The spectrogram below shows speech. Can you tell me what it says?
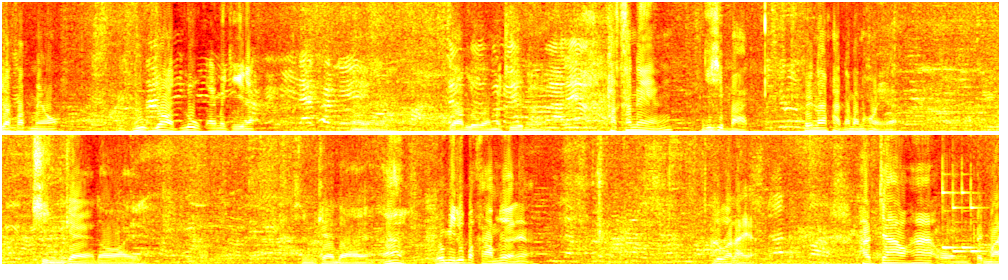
ยอดฟักแมวลูกยอดลูกไอ้เมื่อกี้เนี่ยเออยอดลูกไอ้เมื่อกี้นี้ ผักขะแหนง 20 บาทเฮ้ยหน้าผัดน้ำมันหอยอะขิงแก่ดอย ขิงแก่ดอยอะโอ้ยมีลูกประคำด้วยเหรอเนี่ยลูกอะไรอะพระเจ้าห้าองค์เป็นไม้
